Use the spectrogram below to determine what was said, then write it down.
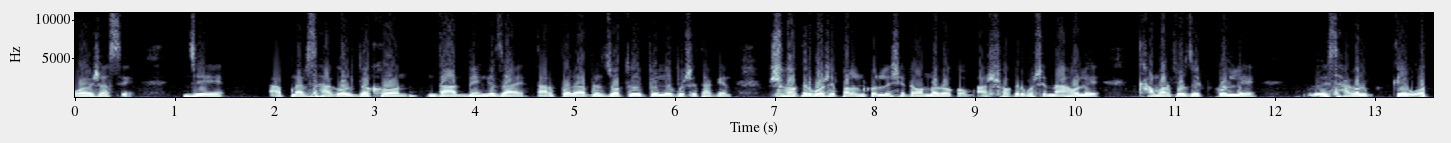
বয়স আছে। যে আপনার ছাগল যখন দাঁত ভেঙে যায়, তারপরে আপনি যতই পেলে বসে থাকেন, শখের বসে পালন করলে সেটা অন্যরকম। আর শখের বসে না হলে খামার প্রজেক্ট করলে ছাগলকে অত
